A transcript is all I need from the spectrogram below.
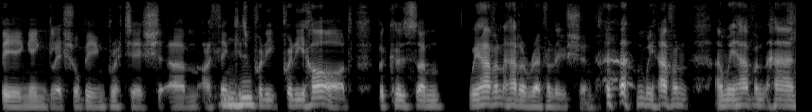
being english or being british um, i think it's Mhm. pretty pretty hard because um We haven't had a revolution. we haven't, and we haven't had.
